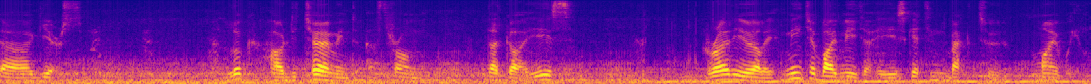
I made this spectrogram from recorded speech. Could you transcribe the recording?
uh, gears. And look how determined and strong that guy is Gradually, meter by meter, he is getting back to my wheel.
